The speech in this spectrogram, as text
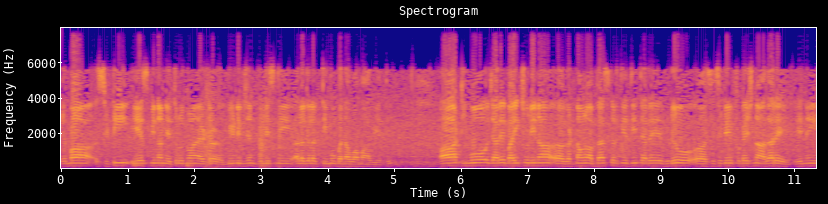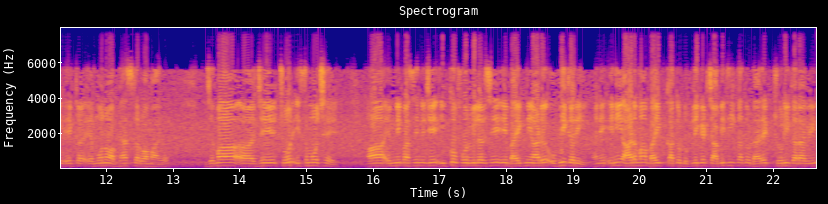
એમાં સિટી એએસપીના નેતૃત્વમાં હેઠળ બી ડિવિઝન પોલીસની અલગ અલગ ટીમો બનાવવામાં આવી હતી. આ ટીમો જ્યારે બાઇક ચોરીના ઘટનાઓનો અભ્યાસ કરતી હતી ત્યારે વીડિયો સીસીટીવી ફૂટેજના આધારે એની એક એમઓનો અભ્યાસ કરવામાં આવ્યો. જેમાં જે ચોર ઇસમો છે એમની પાસેની જે ઇકો ફોર વ્હીલર છે, એ બાઇકની આડે ઊભી કરી અને એની આડમાં બાઇક કાં તો ડુપ્લિકેટ ચાબીથી કાં તો ડાયરેક્ટ ચોરી કરાવી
